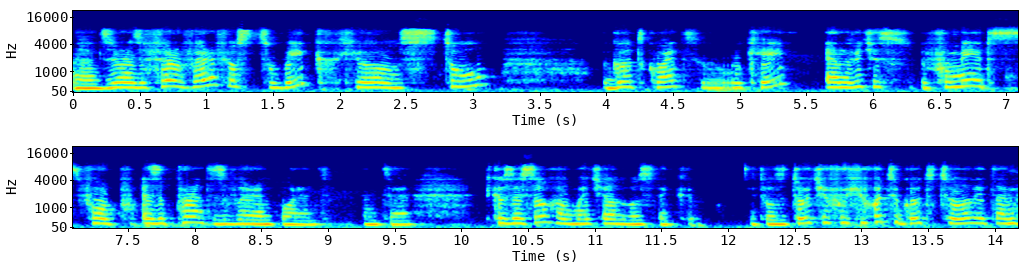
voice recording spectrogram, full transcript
uh, during the very, very first week, her stool got quite okay, and which is for me, it's for as a parent, is very important, and uh, because I saw how my child was like. It was a torture for her to go to toilet. I'm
